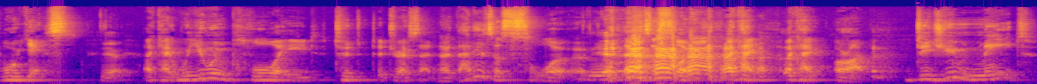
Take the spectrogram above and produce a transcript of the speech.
Well, yes. Yeah. Okay, were you employed to address that? No, that is a slur. Yeah. That's a slur. Okay, okay, all right. Did you meet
